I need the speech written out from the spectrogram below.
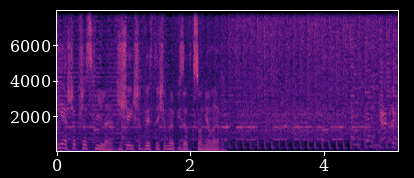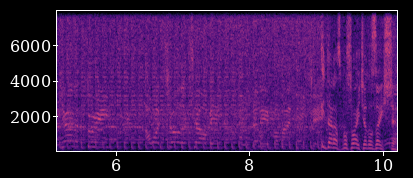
I jeszcze przez chwilę. Dzisiejszy 27 epizod Xonioner. Teraz posłuchajcie to zejście.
